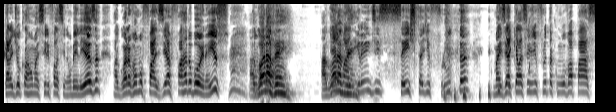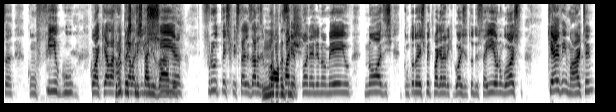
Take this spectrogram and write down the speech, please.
cara de Oklahoma City fala assim: não, beleza, agora vamos fazer a farra do boi, não é isso? Então, agora vem. Agora é uma vem. grande cesta de fruta, mas é aquela cesta de fruta com uva passa, com figo, com aquela Frutas aquela cristalizadas. frutas cristalizadas e bota um panetone ali no meio, nozes, com todo respeito pra galera que gosta de tudo isso aí, eu não gosto. Kevin Martin, o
